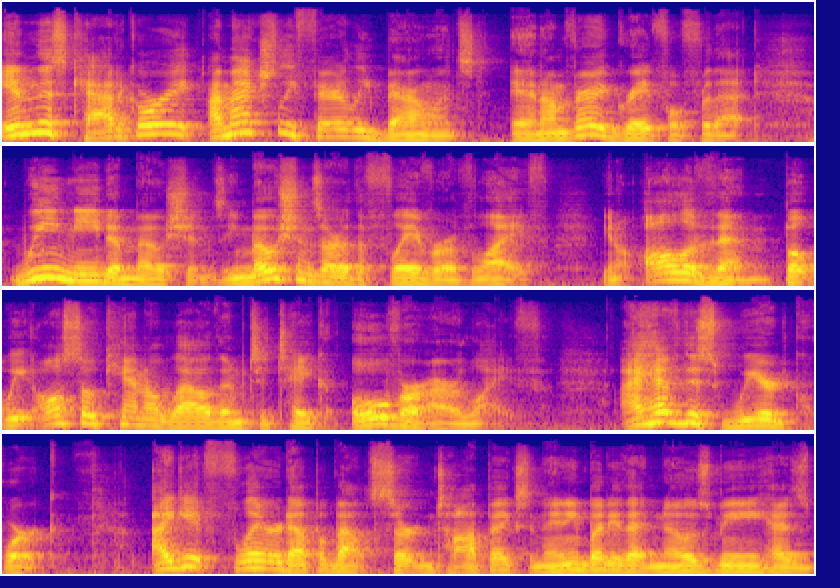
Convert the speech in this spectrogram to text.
In this category, I'm actually fairly balanced, and I'm very grateful for that. We need emotions. Emotions are the flavor of life, you know, all of them, but we also can't allow them to take over our life. I have this weird quirk. I get flared up about certain topics, and anybody that knows me has,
